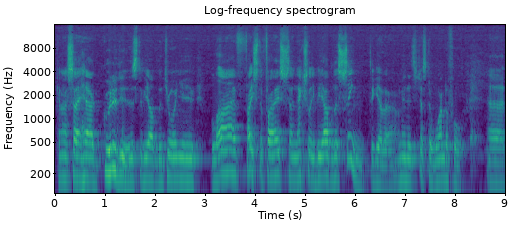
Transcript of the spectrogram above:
Can I say how good it is to be able to join you live, face to face, and actually be able to sing together? I mean, it's just a wonderful uh,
